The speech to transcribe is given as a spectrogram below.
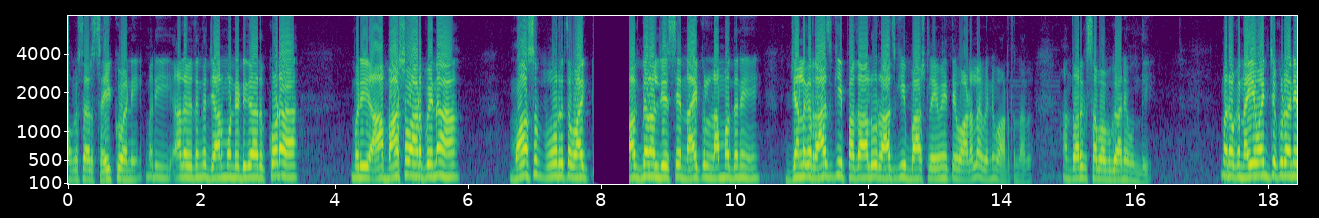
ఒకసారి సైకో అని. మరి అలా విధంగా జగన్మోహన్ రెడ్డి గారు కూడా మరి ఆ భాష వాడిపైన మోసపూరిత వాక్ వాగ్దానాలు చేసే నాయకులు నమ్మొద్దని జనరల్గా రాజకీయ పదాలు రాజకీయ భాషలు ఏవైతే వాడాలో అవన్నీ వాడుతున్నారు. అంతవరకు సబబుగానే ఉంది. మరి ఒక నయవంచకుడు అనే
